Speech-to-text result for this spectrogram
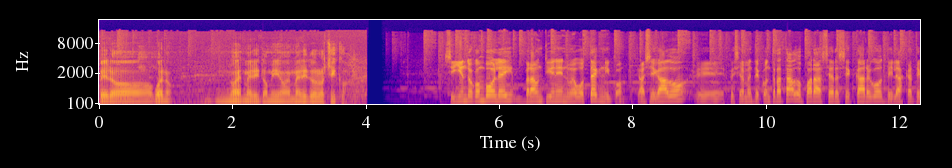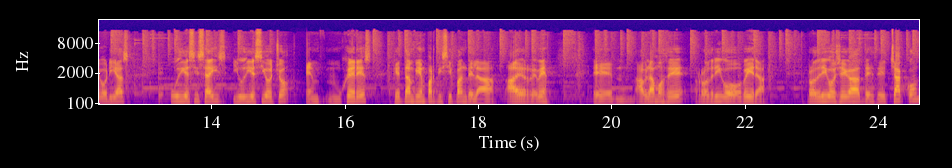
Pero bueno, no es mérito mío, es mérito de los chicos. Siguiendo con volei, Brown tiene nuevo técnico que ha llegado eh, especialmente contratado para hacerse cargo de las categorías eh, U16 y U18 en mujeres que también participan de la ARB. hablamos de Rodrigo Vera. Rodrigo llega desde Chaco,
